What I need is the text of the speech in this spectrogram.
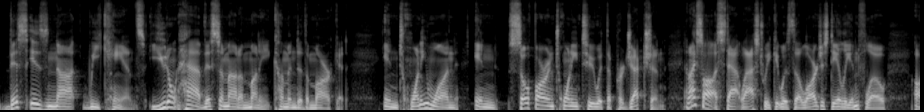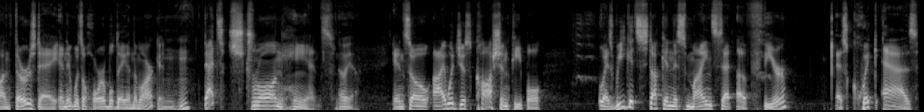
this is not weak hands. You don't have this amount of money come into the market in 21 in so far in 22 with the projection. And I saw a stat last week. It was the largest daily inflow on Thursday, and it was a horrible day in the market. Mm-hmm. That's strong hands. Oh yeah. And so I would just caution people as we get stuck in this mindset of fear, as quick as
